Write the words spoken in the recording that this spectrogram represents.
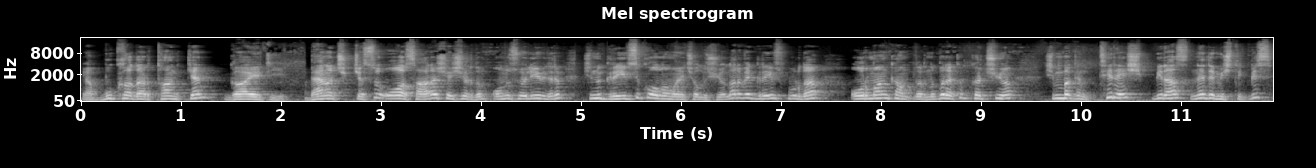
ya bu kadar tankken gayet iyi. Ben açıkçası o hasara şaşırdım. Onu söyleyebilirim. Şimdi Graves'i kollamaya çalışıyorlar ve Graves burada orman kamplarını bırakıp kaçıyor. Şimdi bakın Thresh biraz ne demiştik biz?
